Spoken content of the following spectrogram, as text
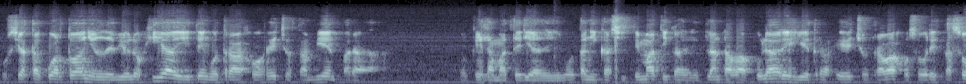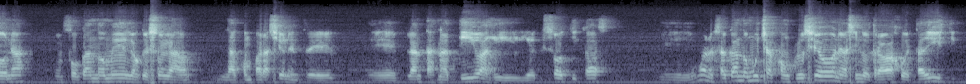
cursé hasta cuarto año de biología y tengo trabajos hechos también para lo que es la materia de botánica sistemática de plantas vasculares y he, hecho trabajo sobre esta zona, enfocándome en lo que son la, comparación entre eh, plantas nativas y exóticas, y, bueno, sacando muchas conclusiones, haciendo trabajo estadístico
